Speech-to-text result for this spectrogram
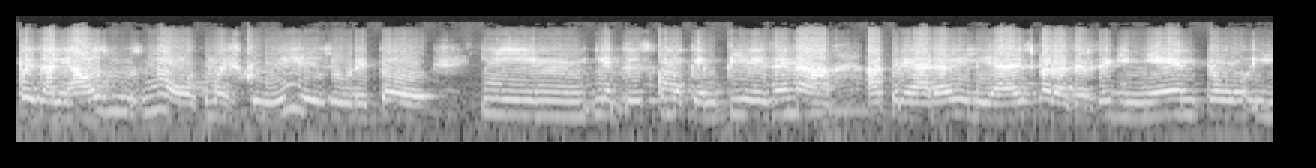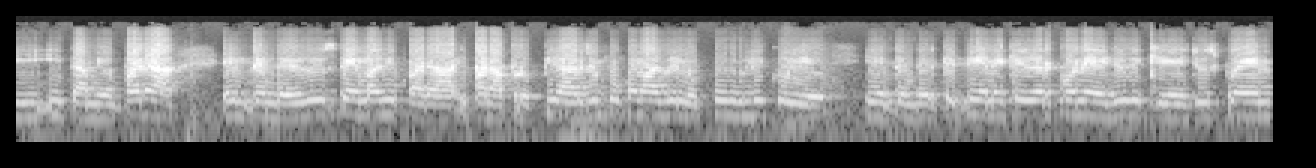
pues alejados no, como excluidos sobre todo. Y, entonces como que empiecen a, crear habilidades para hacer seguimiento y, también para entender esos temas y para, para apropiarse un poco más de lo público y, entender qué tiene que ver con ellos y que ellos pueden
